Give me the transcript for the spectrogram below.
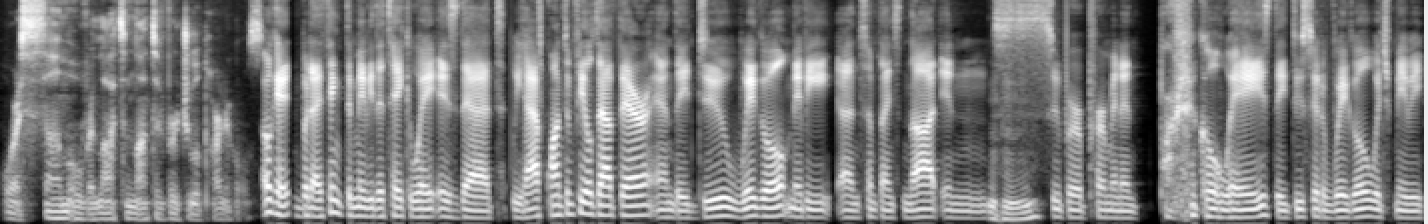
or a sum over lots and lots of virtual particles. Okay, but I think that maybe the takeaway is that we have quantum fields out there and they do wiggle, maybe and sometimes not in mm-hmm. super permanent particle ways. They do sort of wiggle, which maybe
